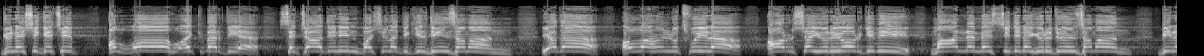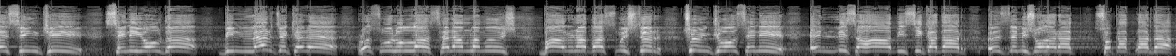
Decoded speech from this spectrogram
güneşi geçip Allahu Ekber diye seccadenin başına dikildiğin zaman ya da Allah'ın lütfuyla arşa yürüyor gibi mahalle mescidine yürüdüğün zaman bilesin ki seni yolda binlerce kere Resulullah selamlamış, bağrına basmıştır. Çünkü o seni 50 sahabisi kadar özlemiş olarak sokaklarda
